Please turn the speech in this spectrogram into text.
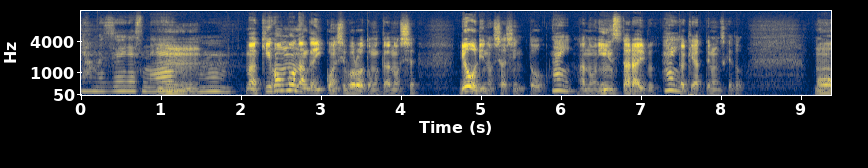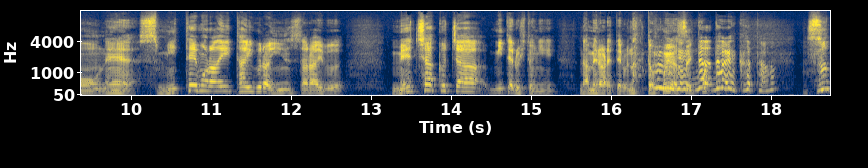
いやむずいですね。うん。まあ基本もなんか一個に絞ろうと思ってあのし料理の写真と、はい。あのインスタライブだけやってるんですけど、もうねす見てもらいたいぐらいインスタライブめちゃくちゃ見てる人に舐められてるなと思いますよ。どどういうこと？ずっ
